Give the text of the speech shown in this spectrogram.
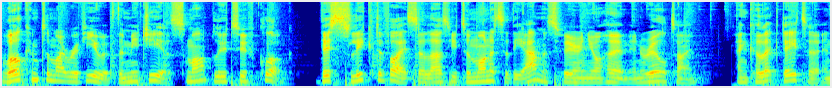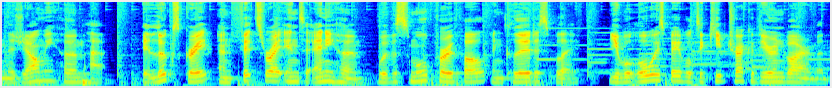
Welcome to my review of the Mijia Smart Bluetooth Clock. This sleek device allows you to monitor the atmosphere in your home in real time and collect data in the Xiaomi Home app. It looks great and fits right into any home with a small profile and clear display. You will always be able to keep track of your environment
